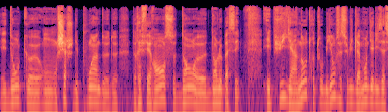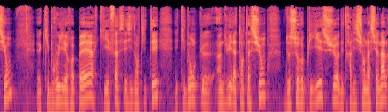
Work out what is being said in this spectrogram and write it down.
et donc euh, on cherche des points de, référence euh, dans le passé. Et puis il y a un autre tourbillon, c'est celui de la mondialisation qui brouille les repères, qui efface les identités et qui donc induit la tentation de se replier sur des traditions nationales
